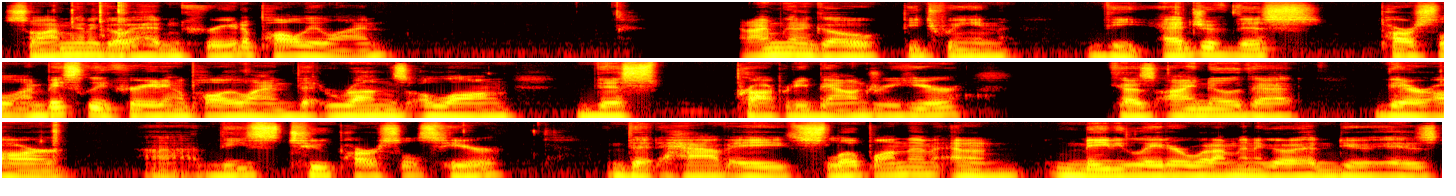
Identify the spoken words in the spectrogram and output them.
So I'm going to go ahead and create a polyline. And I'm going to go between the edge of this parcel. I'm basically creating a polyline that runs along this property boundary here because I know that there are uh, these two parcels here that have a slope on them. And maybe later what I'm going to go ahead and do is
